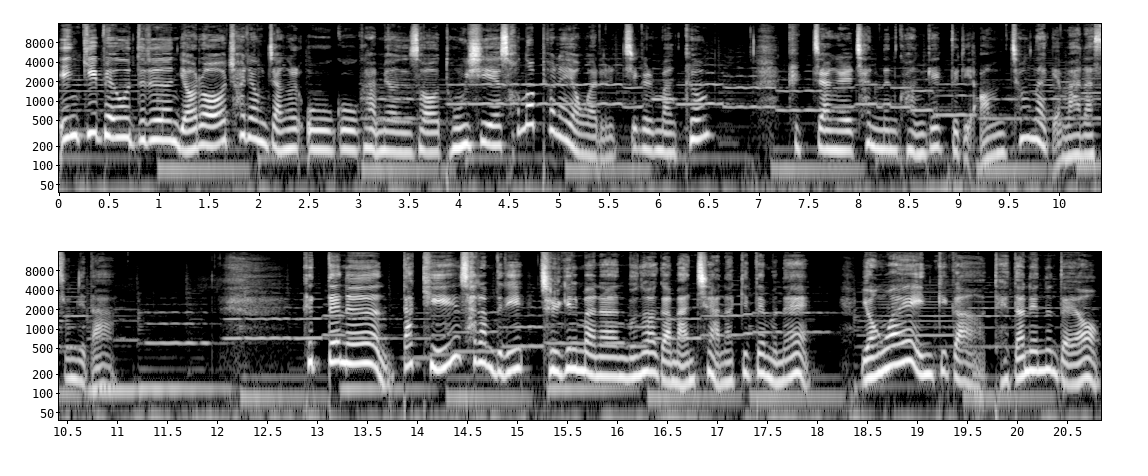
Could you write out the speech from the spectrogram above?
인기 배우들은 여러 촬영장을 오고 가면서 동시에 서너 편의 영화를 찍을 만큼 극장을 찾는 관객들이 엄청나게 많았습니다. 그때는 딱히 사람들이 즐길 만한 문화가 많지 않았기 때문에 영화의 인기가 대단했는데요.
